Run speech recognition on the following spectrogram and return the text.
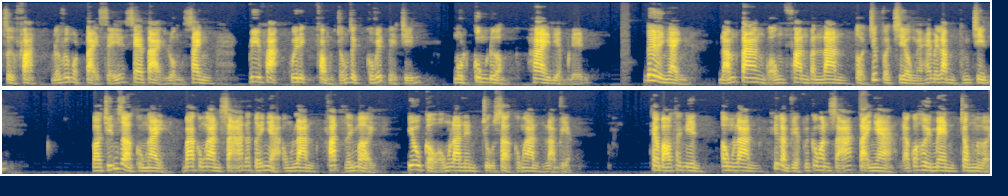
xử phạt đối với một tài xế xe tải luồng xanh vi phạm quy định phòng chống dịch COVID-19, một cung đường, hai điểm đến. Đây là hình ảnh đám tang của ông Phan Văn Lan tổ chức vào chiều ngày 25 tháng 9. Vào 9 giờ cùng ngày, ba công an xã đã tới nhà ông Lan phát giấy mời, yêu cầu ông Lan lên trụ sở công an làm việc. Theo báo Thanh niên, ông Lan khi làm việc với công an xã tại nhà đã có hơi men trong người.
